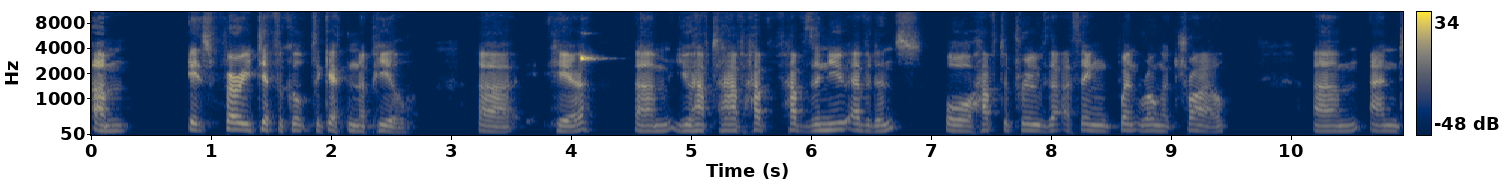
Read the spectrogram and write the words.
um, it's very difficult to get an appeal uh, here. Um, you have to have, have have the new evidence or have to prove that a thing went wrong at trial. Um, and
